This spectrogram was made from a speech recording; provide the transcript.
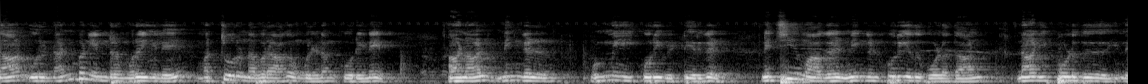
நான் ஒரு நண்பன் என்ற முறையிலே மற்றொரு நபராக உங்களிடம் கூறினேன். ஆனால் நீங்கள் உண்மையை கூறிவிட்டீர்கள். நிச்சயமாக நீங்கள் கூறியது போலதான் நான் இப்பொழுது இந்த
